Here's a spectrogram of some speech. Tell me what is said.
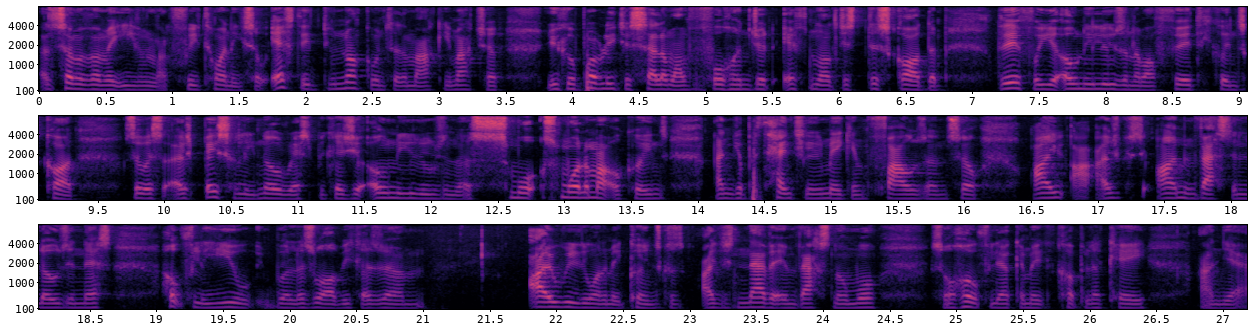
and some of them are even like 320. So if they do not go into the marquee matchup, you could probably just sell them on for 400. If not, just discard them. Therefore, you're only losing about 30 coins card. So it's, it's basically no risk because you're only losing a small small amount of coins and you're potentially making thousands. So I, I as you can see, I'm investing loads in this. Hopefully you will as well because um. I really want to make coins because I just never invest no more. So hopefully I can make a couple of K. And yeah,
